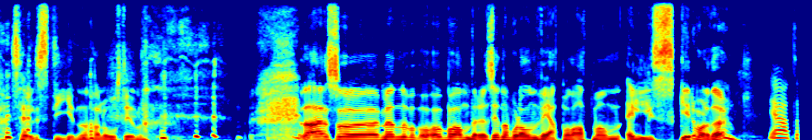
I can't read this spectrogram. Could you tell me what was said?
Selv Stine. Hallo, Stien. Nei, så, men på andre siden, hvordan vet man at man elsker, var det det? Ja, at,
